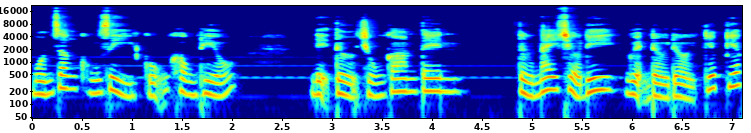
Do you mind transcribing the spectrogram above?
muốn dâng cúng gì cũng không thiếu. Đệ tử chúng con tên từ nay trở đi, nguyện đời đời kiếp kiếp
